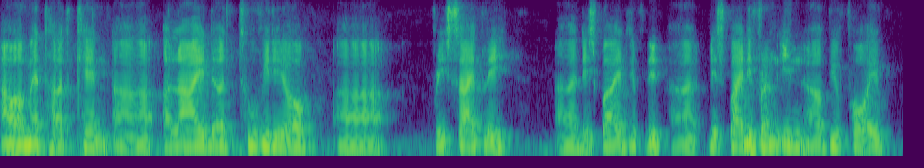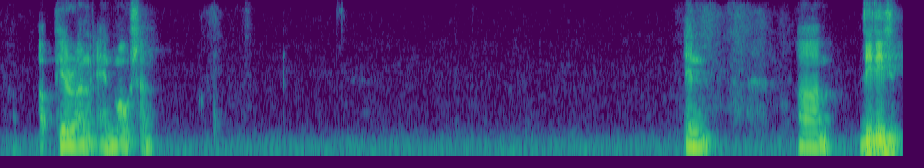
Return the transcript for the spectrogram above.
our method can uh, align the two video uh, precisely uh, despite, uh, despite different in viewpoint appearance and motion. And um, this is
